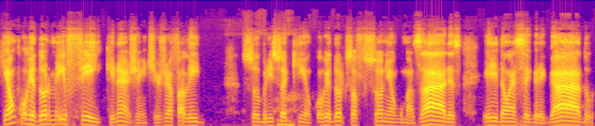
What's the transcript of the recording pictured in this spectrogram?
que é um corredor meio fake, né, gente? Eu já falei sobre isso aqui. É um corredor que só funciona em algumas áreas, ele não é segregado,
